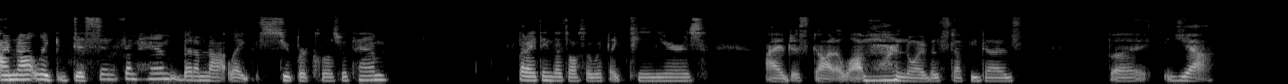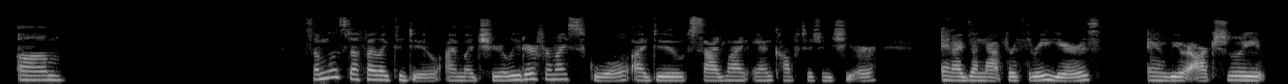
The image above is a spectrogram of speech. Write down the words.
I'm not like distant from him, but I'm not like super close with him. But I think that's also with like teen years. I've just got a lot more annoyed with stuff he does. But yeah. Um some of the stuff I like to do, I'm a cheerleader for my school. I do sideline and competition cheer, and I've done that for three years. And we are actually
